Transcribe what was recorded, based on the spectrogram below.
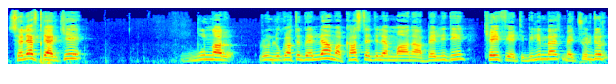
Selef der ki bunların lügatı belli ama kastedilen mana belli değil. Keyfiyeti bilinmez, meçhuldür.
